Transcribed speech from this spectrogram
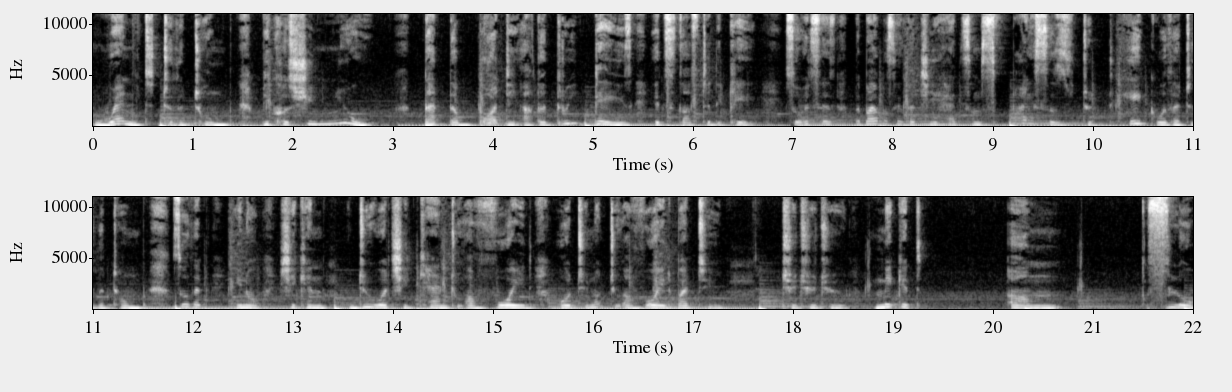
went to the tomb because she knew that the body after three days it starts to decay. So it says the Bible says that she had some spices to take with her to the tomb so that you know she can do what she can to avoid or to not to avoid but to to to to make it um slow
